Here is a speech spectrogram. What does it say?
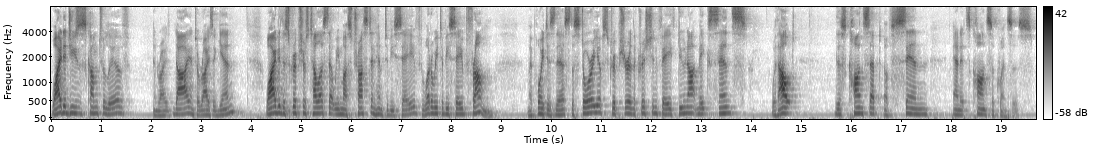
Why did Jesus come to live and rise, die and to rise again? Why do the scriptures tell us that we must trust in him to be saved? What are we to be saved from? My point is this the story of Scripture and the Christian faith do not make sense without this concept of sin and its consequences.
